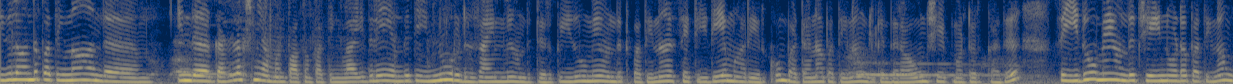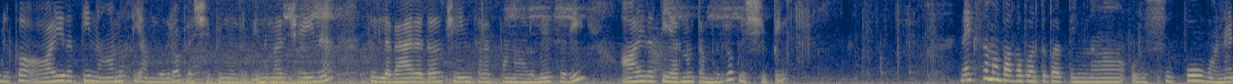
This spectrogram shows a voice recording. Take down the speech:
இதில் வந்து பார்த்திங்கன்னா அந்த இந்த கஜலக்ஷ்மி அம்மன் பார்த்தோம் பார்த்தீங்களா இதுலேயே வந்துட்டு இன்னொரு டிசைனுமே வந்துட்டு இருக்குது இதுவுமே வந்துட்டு பார்த்திங்கன்னா செட் இதே மாதிரி இருக்கும். பட் ஆனால் பார்த்திங்கன்னா உங்களுக்கு இந்த ரவுண்ட் ஷேப் மட்டும் இருக்காது. ஸோ இதுவுமே வந்து செயினோட பார்த்திங்கன்னா உங்களுக்கு ஆயிரத்தி நானூற்றி ஐம்பது ரூபா ப்ளஸ் ஷிப்பிங் வந்துருக்கும் இந்த மாதிரி செயின் ஸோ இல்லை வேறு ஏதாவது செயின் செலக்ட் பண்ணாலுமே சரி ஆயிரத்தி இரநூத்தம்பது ரூபா ப்ளஸ் ஷிப்பிங் நெக்ஸ்ட் நம்ம பார்க்க போகிறது பார்த்திங்கன்னா ஒரு சூப்பர்வான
